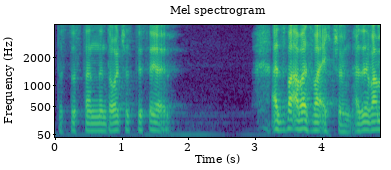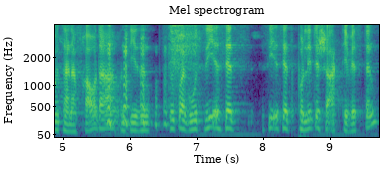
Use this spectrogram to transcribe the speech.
dass das dann ein deutsches Dessert ist? Also es war, aber es war echt schön. Also er war mit seiner Frau da und die sind super gut. Sie ist jetzt, sie ist jetzt politische Aktivistin.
